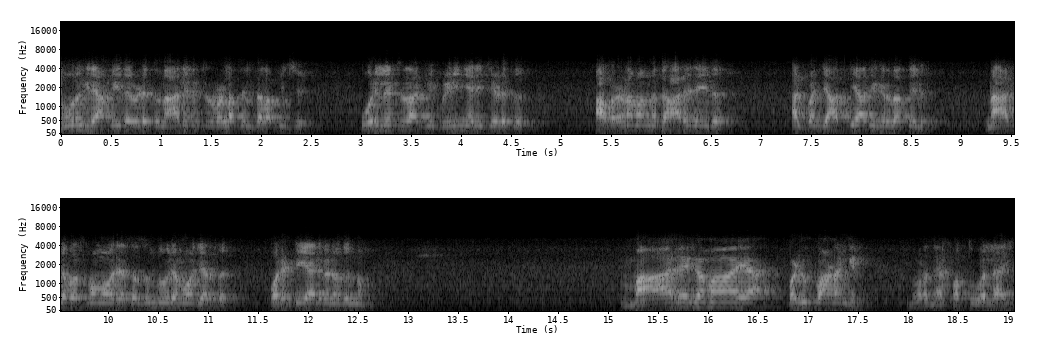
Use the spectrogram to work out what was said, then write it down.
നൂറ് ഗ്രാം വീതം എടുത്ത് നാല് ലിറ്റർ വെള്ളത്തിൽ തിളപ്പിച്ച് ഒരു ലിറ്ററാക്കി പിഴിഞ്ഞരിച്ചെടുത്ത് ആ വ്രണമങ്ങ് ധാര ചെയ്ത് അല്പം ജാത്യാധികൃതത്തിൽ നാഗഭസ്മമോ രസസിന്ദൂരമോ ചേർത്ത് പുരട്ടിയാൽ ഇവനൊതുങ്ങും മാരകമായ പഴുപ്പാണെങ്കിൽ എന്ന് പറഞ്ഞാൽ പത്തു കൊല്ലായി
